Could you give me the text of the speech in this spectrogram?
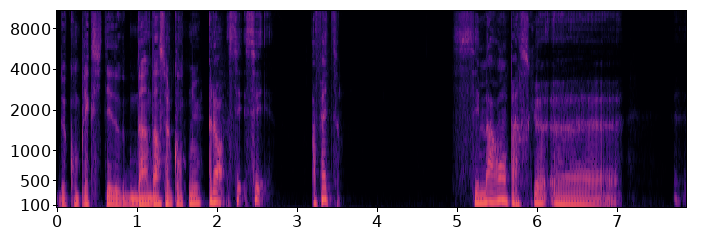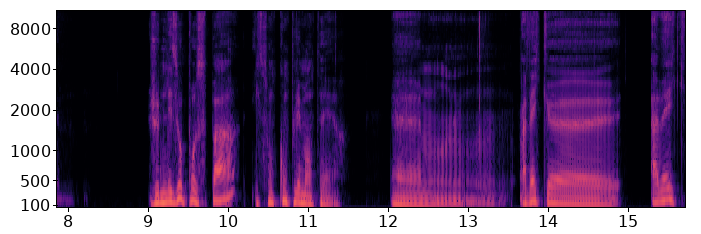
de complexité d'un seul contenu. Alors, c'est, c'est- en fait, c'est marrant parce que euh, je ne les oppose pas, ils sont complémentaires. Euh, avec, euh, avec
